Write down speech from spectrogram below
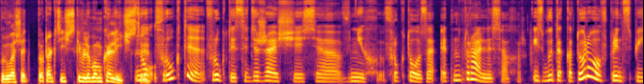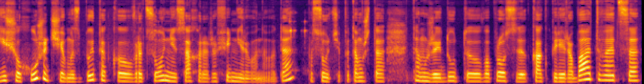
поглощать практически в любом количестве. Ну, фрукты, фрукты, содержащиеся в них фруктоза, это натурально натуральный сахар, избыток которого, в принципе, еще хуже, чем избыток э, в рационе сахара рафинированного, да, по сути, потому что там уже идут э, вопросы, как перерабатывается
